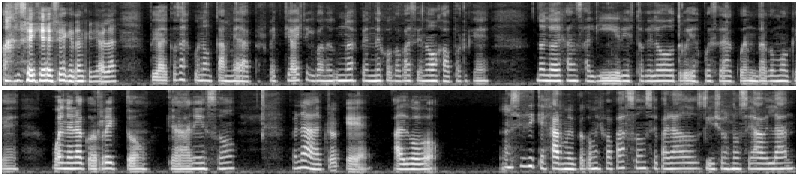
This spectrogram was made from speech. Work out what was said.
sí, que decía que no quería hablar. Pero hay cosas que uno cambia la perspectiva. Viste que cuando uno es pendejo, capaz se enoja porque no lo dejan salir y esto que lo otro. Y después se da cuenta, como que. Bueno, era correcto que hagan eso. Pero nada, creo que algo. No sé si quejarme, pero con mis papás son separados y ellos no se hablan.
